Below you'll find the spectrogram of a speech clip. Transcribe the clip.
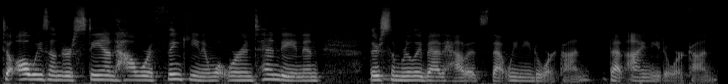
to always understand how we're thinking and what we're intending. And there's some really bad habits that we need to work on, that I need to work on.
